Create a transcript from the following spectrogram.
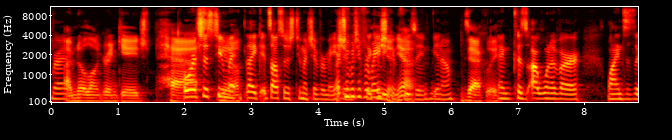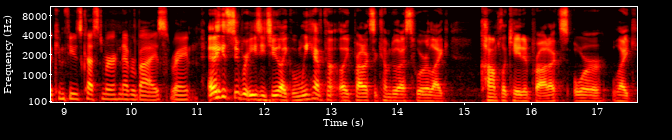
Right. i'm no longer engaged Pass, Or it's just too much. Like it's also just too much information. too much that can be information, yeah. confusing, You know. exactly and because uh, one of our lines is the confused customer never buys right And I think it's super easy too. Like when we have co- like products that come to us who are like complicated products or like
